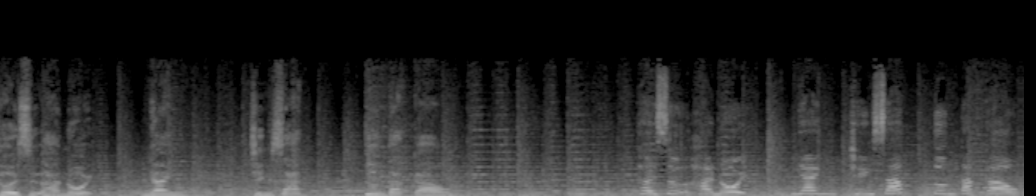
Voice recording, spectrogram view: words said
Thời sự Hà Nội, nhanh, chính xác, tương tác cao. Thời sự Hà Nội, nhanh, chính xác, tương tác cao.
